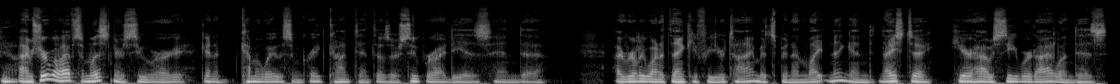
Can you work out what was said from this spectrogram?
yeah. I'm sure we'll have some listeners who are going to come away with some great content. Those are super ideas. And uh, I really want to thank you for your time. It's been enlightening and nice to hear how Seabird Island has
